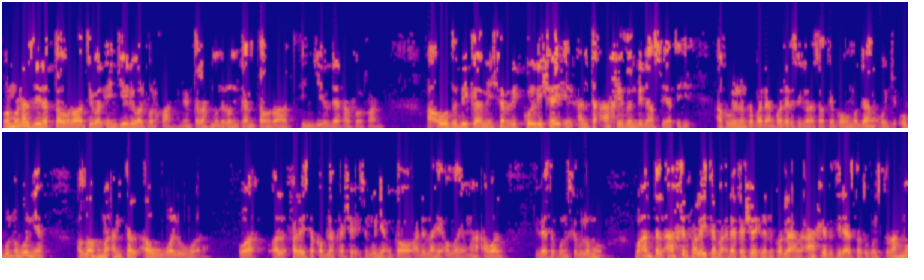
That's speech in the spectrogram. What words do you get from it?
wa munazzilat Taurat wal Injil wal Furqan yang telah menurunkan Taurat, Injil dan Al-Furqan. A'udzu bika min syarri kulli syai'in anta akhidhun bi nasiyatihi. Aku berlindung kepada Engkau dari segala sesuatu yang memegang ubun-ubunnya. Allahumma antal awwalu wa wa falaisa qablaka syai'. Sungguhnya Engkau adalah ya Allah yang Maha awal, tidak sesuatu pun sebelummu. Wa antal akhir falaisa ba'daka syai' dan Engkau adalah al-akhir, tidak ada pun setelahmu.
